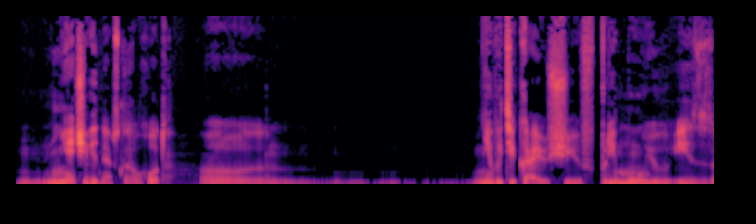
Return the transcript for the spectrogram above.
неочевидный, я бы сказал, ход не вытекающий впрямую из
